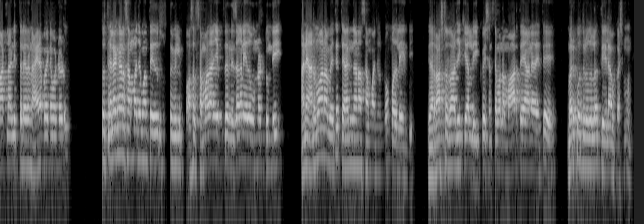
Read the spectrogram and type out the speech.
మాట్లాడిత్తలేరు అని ఆయన బయటపడ్డాడు. సో తెలంగాణ సమాజం అంతా ఎదురు చూస్తూ వీళ్ళు అసలు సమాధానం చెప్తే నిజంగానే ఏదో ఉన్నట్టుంది అనే అనుమానం అయితే తెలంగాణ సమాజంలో మొదలైంది. ఇక రాష్ట్ర రాజకీయాల్లో ఈక్వేషన్స్ ఏమైనా మారుతాయా అనేది అయితే మరికొద్ది రోజుల్లో తేలే అవకాశం ఉంది.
